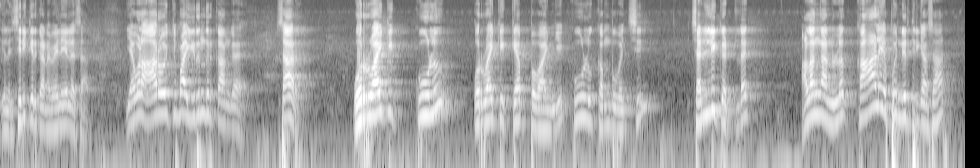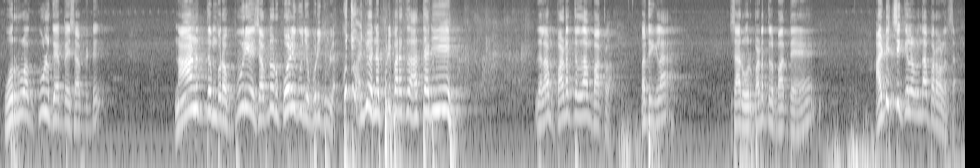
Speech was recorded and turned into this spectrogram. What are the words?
இதில் சிரிக்கிறதுக்கான வேலையே இல்லை சார். எவ்வளோ ஆரோக்கியமாக இருந்திருக்காங்க. சார் ஒரு ரூபாய்க்கு கூழு ஒரு ரூபாய்க்கு கேப்பை வாங்கி கூழு கம்பு வச்சு ஜல்லிக்கட்டில் அலங்கானில் காளையை போய் நிறுத்திருக்கான் சார். ஒரு ரூபா கூழ் கேப்பையை சாப்பிட்டுட்டு நானூற்றம்பது ரூபா பூரியை சாப்பிட்டு ஒரு கோழி குஞ்சை பிடிக்கும்ல. குச்சு ஐயோ என்ன எப்படி பறக்குது? அத்தாடி. இதெல்லாம் படத்துலலாம் பார்க்கலாம். பார்த்துருக்கீங்களா சார் ஒரு படத்தில் பார்த்தேன். அடிச்சு கீழே விழுந்தா பரவாயில்ல சார்.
